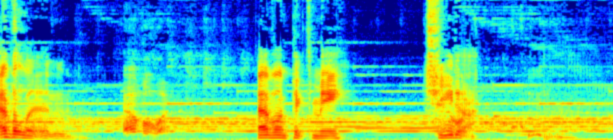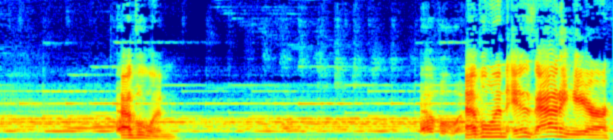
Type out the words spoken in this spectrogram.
Evelyn. Evelyn, Evelyn picked me. Cheetah. Evelyn. Evelyn, Evelyn is out of here.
